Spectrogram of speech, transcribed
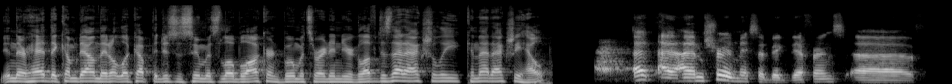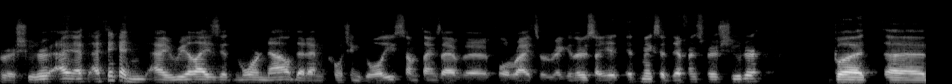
in their head they come down, they don't look up, they just assume it's low blocker and boom, it's right into your glove? Does that actually can that actually help? I, am sure it makes a big difference uh, for a shooter. I, I think I, I, realize it more now that I'm coaching goalies. Sometimes I have uh, full rights or regulars, so it, it, makes a difference for a shooter. But uh,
